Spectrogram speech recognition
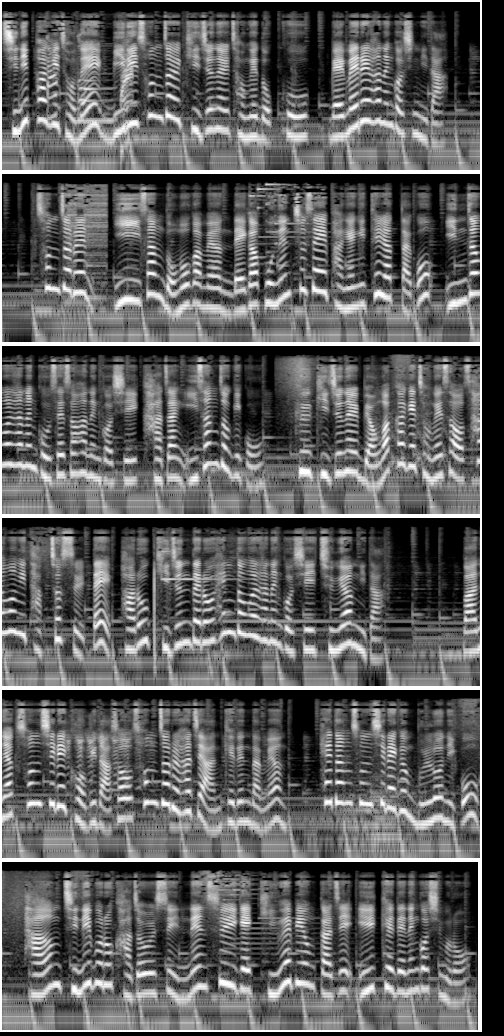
진입하기 전에 미리 손절 기준을 정해놓고 매매를 하는 것입니다. 손절은 2 이상 넘어가면 내가 보는 추세의 방향이 틀렸다고 인정을 하는 곳에서 하는 것이 가장 이상적이고 그 기준을 명확하게 정해서 상황이 닥쳤을 때 바로 기준대로 행동을 하는 것이 중요합니다. 만약 손실이 겁이 나서 손절을 하지 않게 된다면 해당 손실액은 물론이고 다음 진입으로 가져올 수 있는 수익의 기회비용까지 잃게 되는 것이므로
